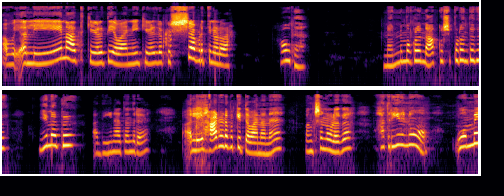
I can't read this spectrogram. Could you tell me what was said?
ಅವ ಅಲ್ಲಿ ಏನಾಯ್ತು ಕೇಳ್ತೀಯವ ನೀ ಕೇಳಿದ್ರೆ ಖುಷಿ ಆಗ್ಬಿಡ್ತೀನಿ ನೋಡವ ಹೌದಾ? ನನ್ನ ಮಗಳು ನಾ ಖುಷಿ ಪಡುವಂಥದ್ದು ಏನಾಯ್ತು ಅದೇನಾತಂದ್ರೆ ಅಲ್ಲಿ ಹಾಡು ಹಾಡಬೇಕಿತ್ತವ ನಾನು ಫಂಕ್ಷನ್ ಒಳಗೆ. ಆದ್ರೆ ಏನು ಒಮ್ಮೆ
